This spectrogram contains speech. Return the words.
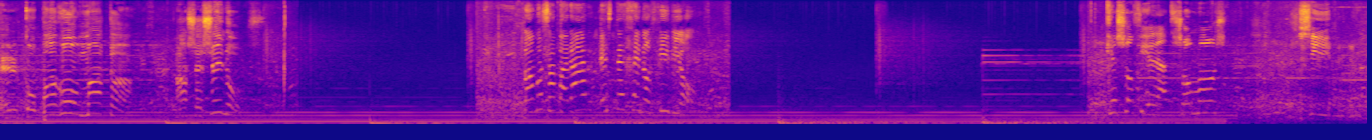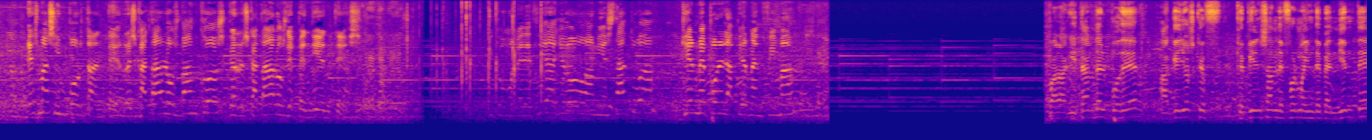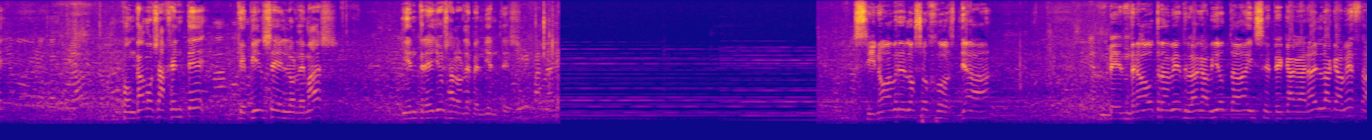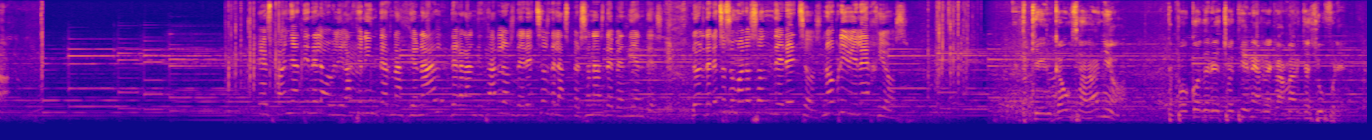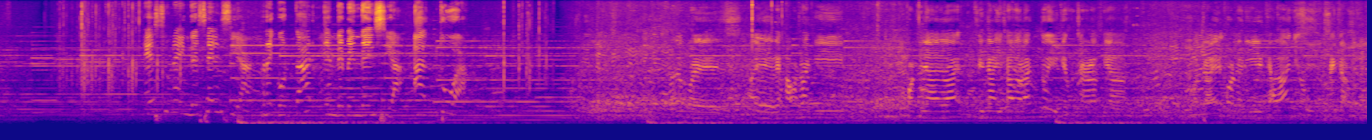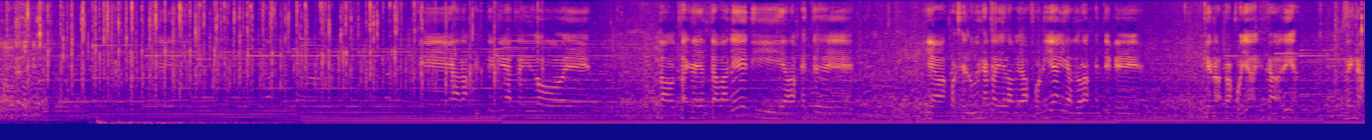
El copago mata. ¡Asesinos! Vamos a parar este genocidio. ¿Qué sociedad somos si es más importante rescatar a los bancos que rescatar a los dependientes? A mi estatua, ¿quién me pone la pierna encima? Para quitar del poder a aquellos que, que piensan de forma independiente, pongamos a gente que piense en los demás y entre ellos a los dependientes. Si no abres los ojos ya, vendrá otra vez la gaviota y se te cagará en la cabeza. España tiene la obligación internacional de garantizar los derechos de las personas dependientes. Los derechos humanos son derechos, no privilegios. Quien causa daño, poco derecho tiene a reclamar que sufre. Es una indecencia recortar en dependencia. Actúa. Bueno, pues eh, dejamos aquí por final- finalizado el acto y que muchas gracias por venir cada año. Venga. Eh, a la gente que ha traído eh, la Otaca y el Tabalet y a la gente de, y a José Luis que ha traído la megafonía y a toda la gente que, que nos apoya cada día. Venga.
